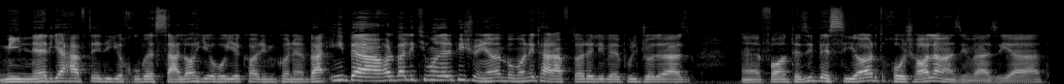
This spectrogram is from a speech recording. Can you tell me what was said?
میلنر یه هفته دیگه خوبه صلاح یهو یه کاری می‌کنه. و این به هر حال ولی تیمو داره پیش میره من به عنوان طرفدار لیورپول جدا از فانتزی بسیار خوشحالم از این وضعیت.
